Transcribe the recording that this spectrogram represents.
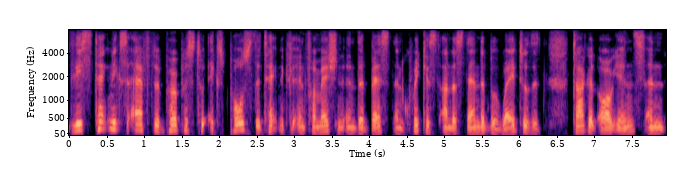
these techniques have the purpose to expose the technical information in the best and quickest understandable way to the target audience. And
